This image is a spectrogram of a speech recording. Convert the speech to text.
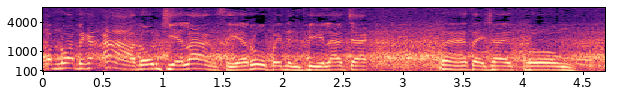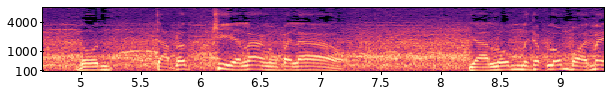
วันวันไปครับอ้าโดนเขี่ยล่างเสียรูปไปหนึ่งทีแล้วแจ็คแต่ชายโครงโดนจับแล้วเขี่ยล่างลงไปแล้ว อย่าล้มนะครับล้มบ่อยไม่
